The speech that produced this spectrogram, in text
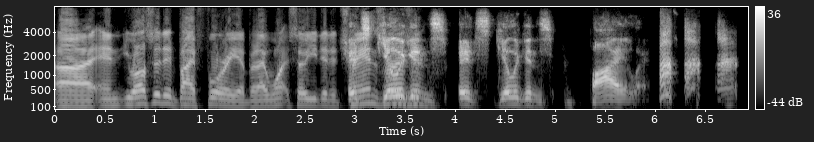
uh, and you also did Biphoria. But I want so you did a trans it's gilligan's it's gilligan's Bi-Land version.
